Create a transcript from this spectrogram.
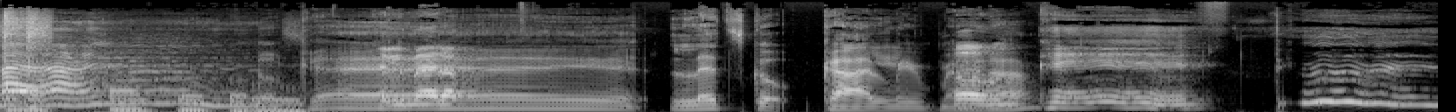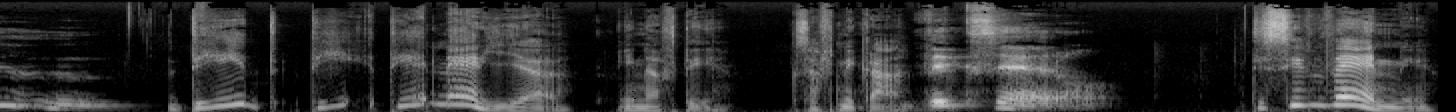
μας Okay. Καλημέρα. Let's go. Καλημέρα. Okay. Τι, τι, τι ενέργεια είναι αυτή ξαφνικά; Δεν ξέρω. Τι συμβαίνει;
